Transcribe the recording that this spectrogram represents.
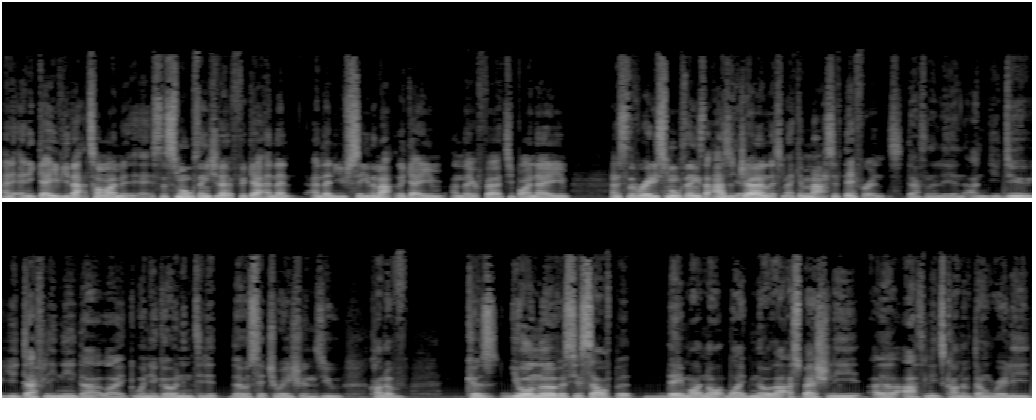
and and he gave you that time. It's the small things you don't forget, and then and then you see them at the game, and they refer to you by name, and it's the really small things that, as a Yeah. journalist, make a massive difference. definitely and and you do you definitely need that like when you're going into the, those situations you kind of because you're nervous yourself but they might not like know that especially uh, athletes kind of don't really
